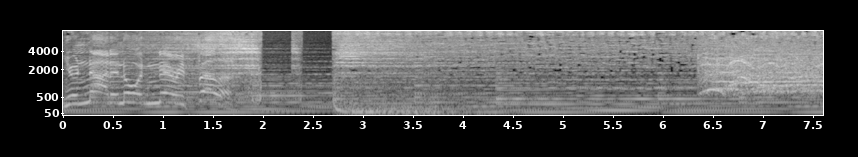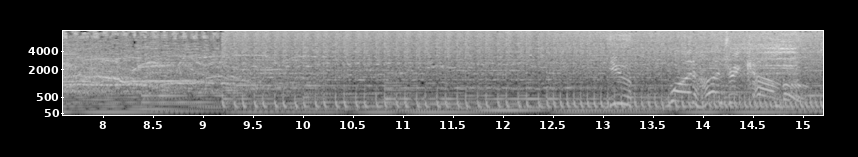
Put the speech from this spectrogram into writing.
You're not an ordinary fella. You 100 combos.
